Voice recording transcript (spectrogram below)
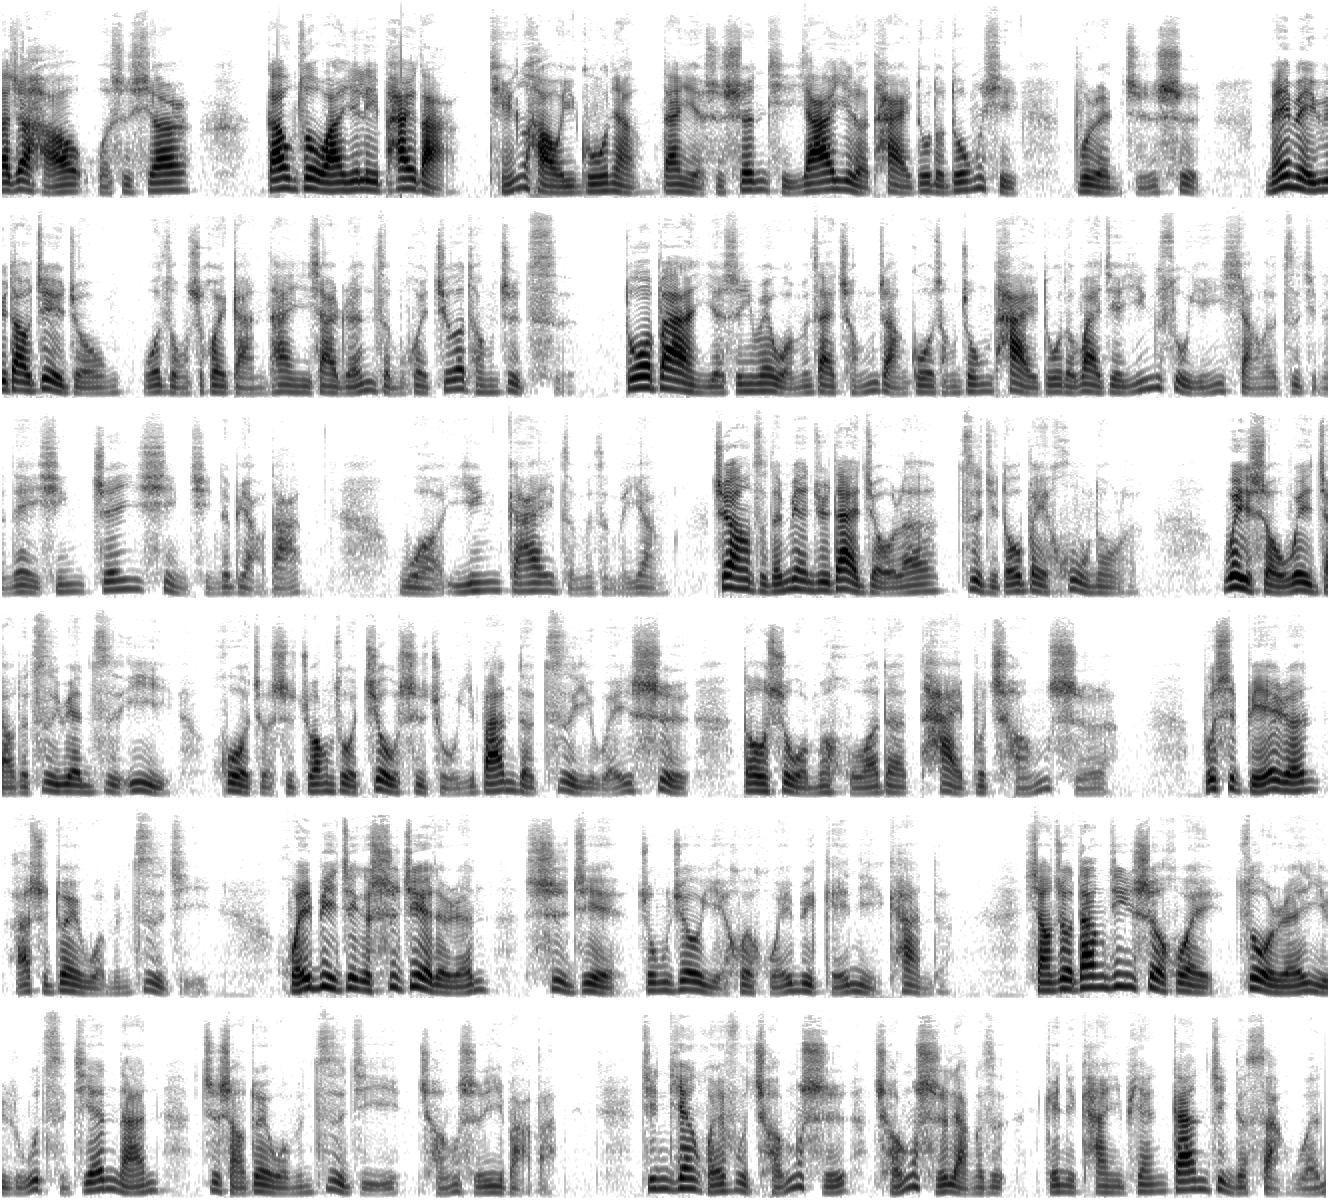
大家好，我是仙儿，刚做完一粒拍打，挺好一姑娘，但也是身体压抑了太多的东西，不忍直视。每每遇到这种，我总是会感叹一下，人怎么会折腾至此？多半也是因为我们在成长过程中，太多的外界因素影响了自己的内心真性情的表达。我应该怎么怎么样？这样子的面具戴久了，自己都被糊弄了。畏手畏脚的自怨自艾，或者是装作救世主一般的自以为是，都是我们活得太不诚实了。不是别人，而是对我们自己。回避这个世界的人。世界终究也会回避给你看的。想着当今社会做人已如此艰难，至少对我们自己诚实一把吧。今天回复“诚实”“诚实”两个字，给你看一篇干净的散文。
